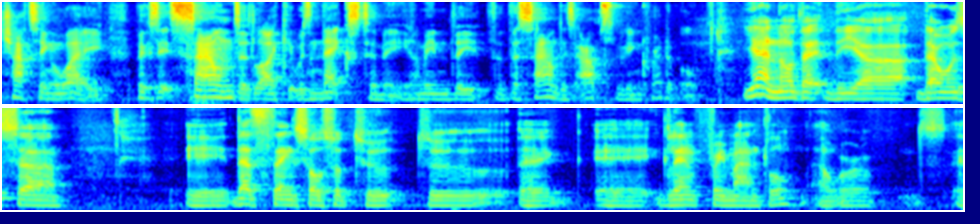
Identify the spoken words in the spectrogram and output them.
chatting away because it sounded like it was next to me. I mean, the the, the sound is absolutely incredible. Yeah, no, the the uh, that was uh, uh, that's thanks also to to uh, uh, Glenn Freemantle, our uh,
